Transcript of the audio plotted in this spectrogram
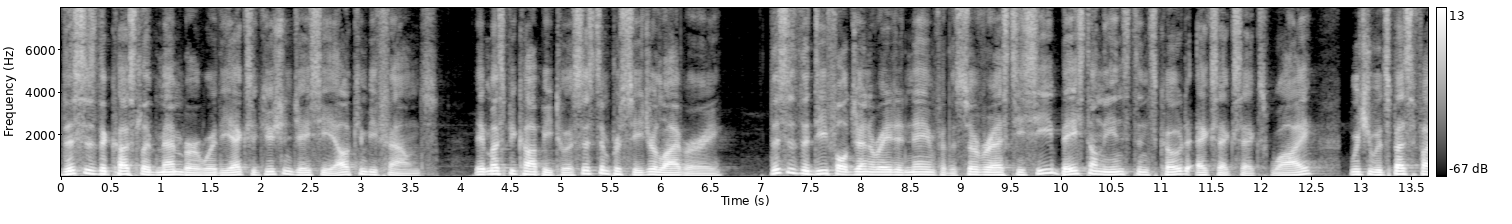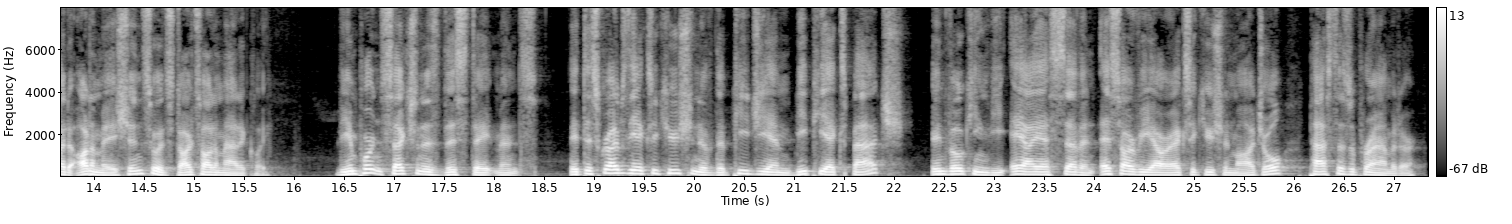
This is the cuslib member where the execution JCL can be found. It must be copied to a system procedure library. This is the default generated name for the server STC based on the instance code XXXY, which you would specify to automation so it starts automatically. The important section is this statement. It describes the execution of the PGM BPX batch, invoking the AIS7 SRVR execution module passed as a parameter.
